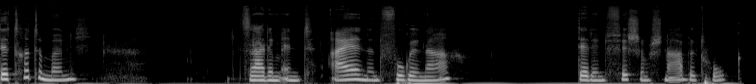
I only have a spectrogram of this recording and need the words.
Der dritte Mönch sah dem enteilenden Vogel nach, der den Fisch im Schnabel trug.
